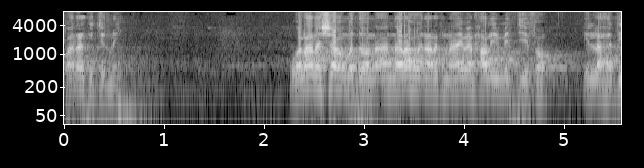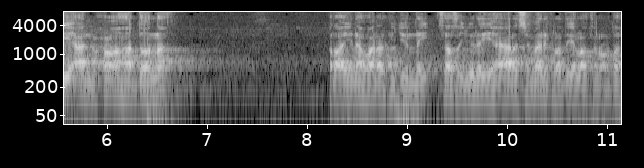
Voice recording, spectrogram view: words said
waan arki jirnay. Walaa nashaau ma doonna an naraahu inaan aragna ayman xaalu imid jifo ilaa haddii aan muxuu ahaa doonna ra'aynahu waan arki jirnay. Saas ayuu leeyahay anas bin malik radi allahu ta arda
